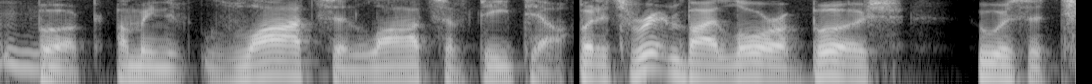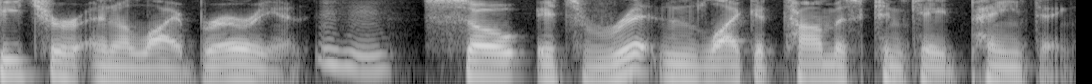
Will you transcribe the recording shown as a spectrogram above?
book. I mean, lots and lots of detail. But it's written by Laura Bush, who is a teacher and a librarian. Mm-hmm. So it's written like a Thomas Kinkade painting.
